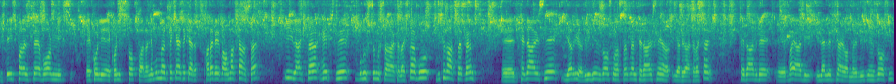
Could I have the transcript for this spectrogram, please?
İşte iç parazite worm mix, ekoli, ekoli stop var. Hani bunları teker teker para verip almaktansa ilaçta hepsini buluşturmuşlar arkadaşlar. Bu bütün hastalıkların e, tedavisine yarıyor. Bilginiz olsun hastalıkların tedavisine yarıyor arkadaşlar. Tedavide e, bayağı bir ilerletiyor hayvanları. Bilginiz olsun.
